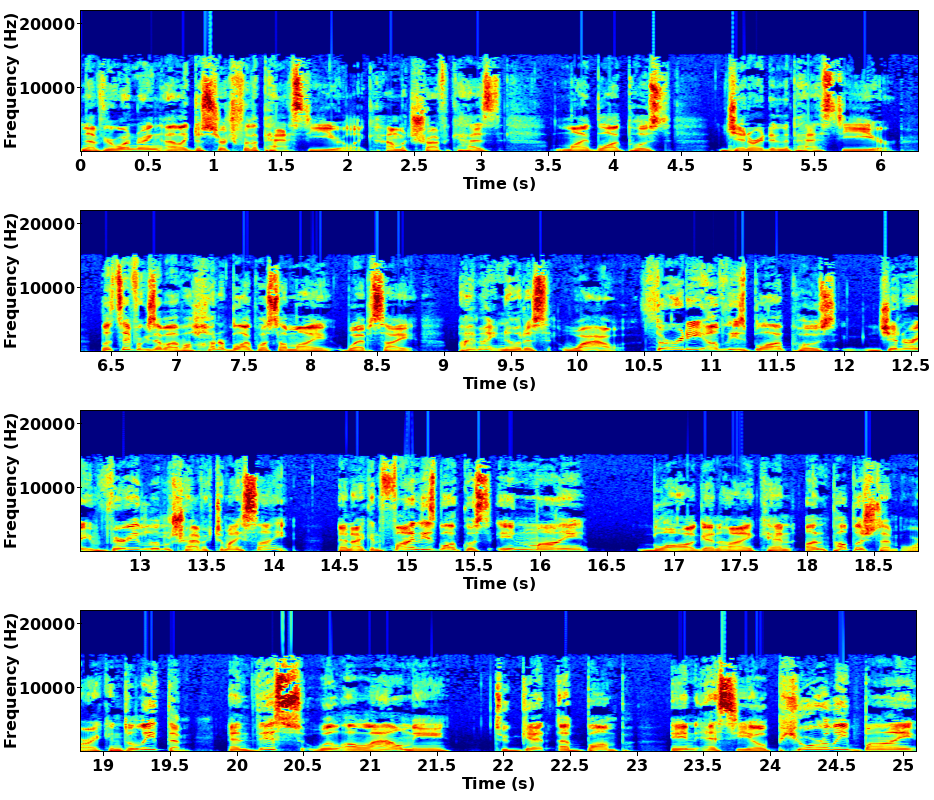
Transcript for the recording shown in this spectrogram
Now, if you're wondering, I like to search for the past year, like how much traffic has my blog post generated in the past year. Let's say, for example, I have 100 blog posts on my website. I might notice, wow, 30 of these blog posts generate very little traffic to my site. And I can find these blog posts in my blog and I can unpublish them or I can delete them. And this will allow me to get a bump in SEO purely by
